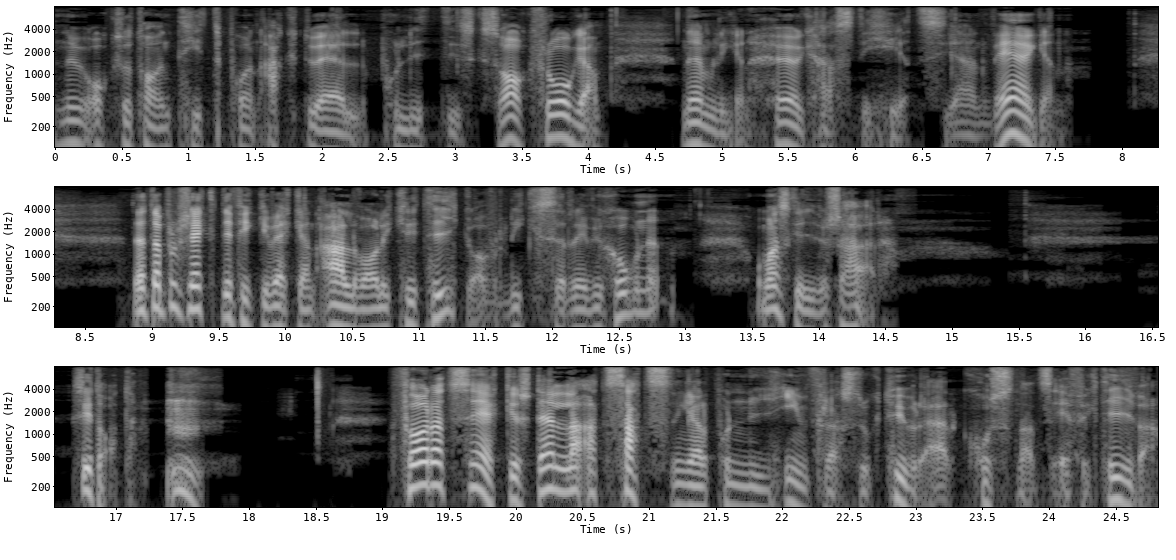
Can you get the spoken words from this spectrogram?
nu också ta en titt på en aktuell politisk sakfråga, nämligen höghastighetsjärnvägen. Detta projekt det fick i veckan allvarlig kritik av Riksrevisionen och man skriver så här. Citat. För att säkerställa att satsningar på ny infrastruktur är kostnadseffektiva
